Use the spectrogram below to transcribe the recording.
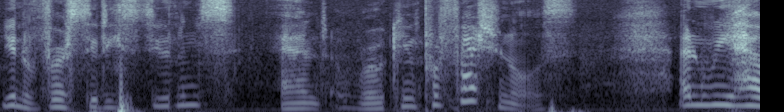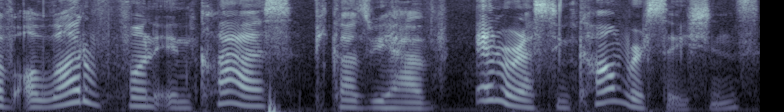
university students, and working professionals. And we have a lot of fun in class because we have interesting conversations,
